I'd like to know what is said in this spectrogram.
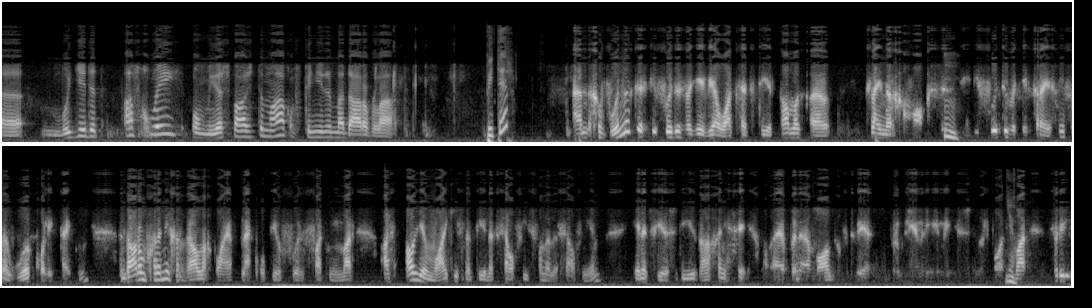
uh moet jy dit afgooi om meer spasie te maak of kan jy dit maar daarop laat? Pieter? En gewoonlik is die foto's wat jy via WhatsApp stuur, tamelik uh, kleiner gemaak. So hmm. die, die foto wat jy kry is nie van hoë kwaliteit nie. En daarom gaan dit nie geweldig baie plek op jou foon vat nie, maar as al jou maatjies natuurlik selfies van hulle self neem en dit vir jou stuur, dan gaan jy sê uh, binne 'n maand of twee probleme hê met jou stoorspasie. Ja. Maar vir die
